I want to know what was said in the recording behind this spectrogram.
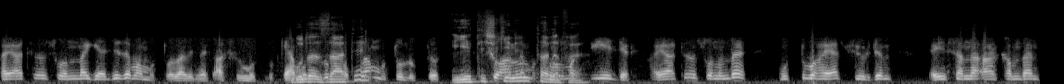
hayatının sonuna geldiği zaman mutlu olabilmek asıl mutluluk. Yani Bu da mutluluk zaten toplam mutluluktur. Yetişkinin mutlu tanıfı. olmak değildir. Hayatın sonunda mutlu bir hayat sürdüm. E, insanlar arkamdan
